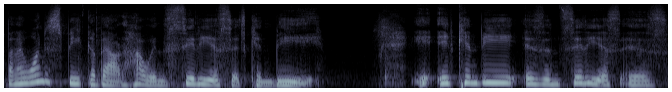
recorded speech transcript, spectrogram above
but I want to speak about how insidious it can be. It, it can be as insidious as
